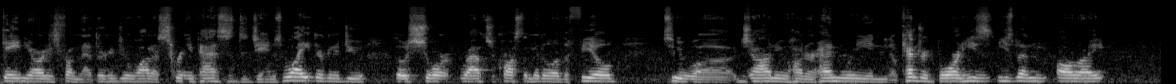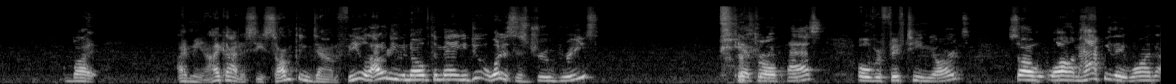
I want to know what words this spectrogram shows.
gain yardage from that. They're going to do a lot of screen passes to James White. They're going to do those short routes across the middle of the field to uh, Hunter Henry, and you know Kendrick Bourne. He's he's been all right, but I mean, I got to see something downfield. I don't even know if the man can do it. What is this, Drew Brees? Can't throw a pass over 15 yards. So while I'm happy they won,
